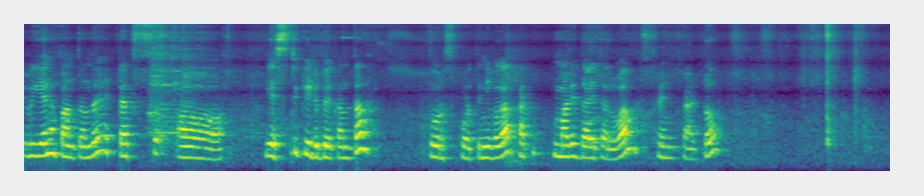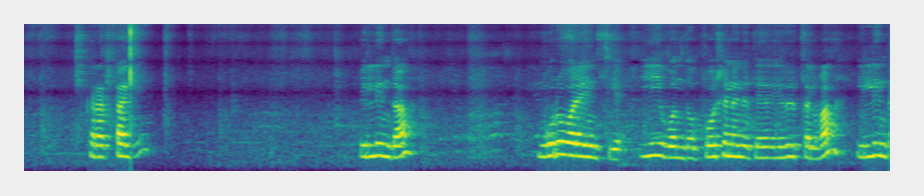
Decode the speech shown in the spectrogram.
ಇವಾಗ ಏನಪ್ಪ ಅಂತಂದರೆ ಟಕ್ಸ್ ಎಷ್ಟಕ್ಕೆ ಇಡಬೇಕಂತ ತೋರಿಸ್ಕೊಡ್ತೀನಿ. ಇವಾಗ ಕಟ್ ಮಾಡಿದ್ದಾಯ್ತಲ್ವಾ ಫ್ರಂಟ್ ಪ್ಯಾಟು ಕರೆಕ್ಟಾಗಿ ಇಲ್ಲಿಂದ ಮೂರುವರೆ ಇಂಚಿಗೆ ಈ ಒಂದು ಏನಿದೆ ಇರುತ್ತಲ್ವ? ಇಲ್ಲಿಂದ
